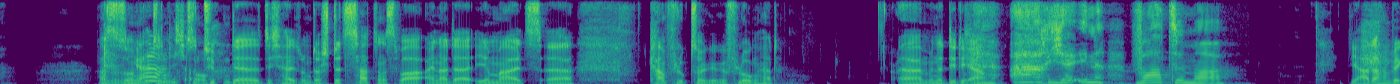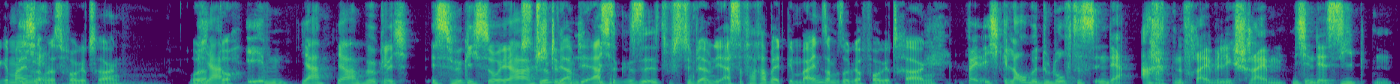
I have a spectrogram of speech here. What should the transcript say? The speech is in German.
Also so einen, Ja, so einen, so einen. Typen, der dich halt unterstützt hat. Und es war einer, der ehemals äh, Kampfflugzeuge geflogen hat. Ähm, in der DDR. Ach, ich erinnere. Warte mal. Ja, da haben wir gemeinsam Ich- das vorgetragen. Oder? ja, Doch. eben. Ja, ja, wirklich. Ist wirklich so, ja. Stimmt, wir haben die Ich- erste, stimmt, wir haben die erste Facharbeit gemeinsam sogar vorgetragen. Weil ich glaube, du durftest in der achten freiwillig schreiben, nicht in der siebten.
